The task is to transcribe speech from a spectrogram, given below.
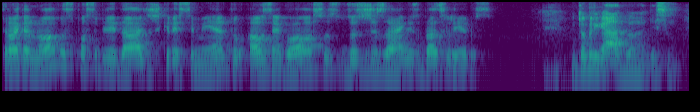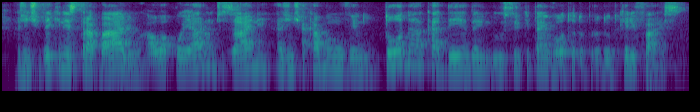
traga novas possibilidades de crescimento aos negócios dos designers brasileiros. Muito obrigado, Anderson. A gente vê que nesse trabalho, ao apoiar um designer, a gente acaba movendo toda a cadeia da indústria que está em volta do produto que ele faz.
